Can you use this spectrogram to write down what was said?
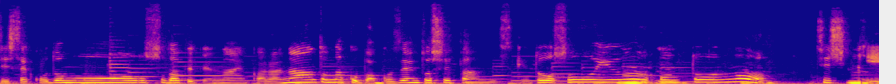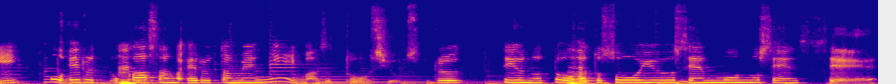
実際子供を育ててないからなんとなく漠然としてたんですけどそういう本当の知識を得る、うん。お母さんが得るためにまず投資をするっていうのと、うん。あとそういう専門の先生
